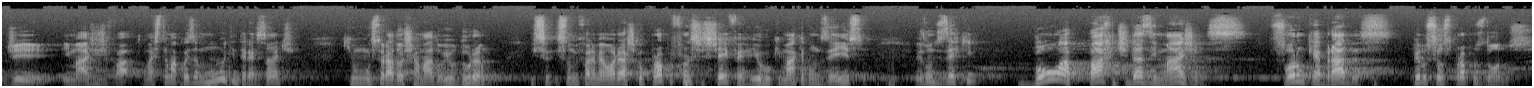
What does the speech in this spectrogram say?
de imagens de fato. Mas tem uma coisa muito interessante que um historiador chamado Will Durham, e se, se não me falha a memória, acho que o próprio Francis Schaeffer e o Huckmarker vão dizer isso, eles vão dizer que boa parte das imagens foram quebradas pelos seus próprios donos.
